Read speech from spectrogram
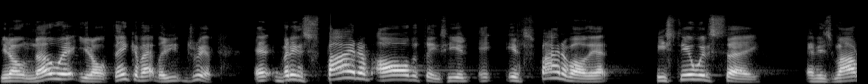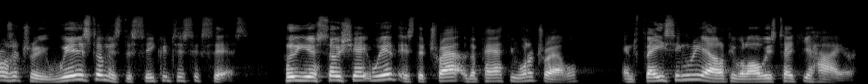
You don't know it, you don't think about it, but you drift. And, but in spite of all the things, he, in spite of all that, he still would say, and his models are true wisdom is the secret to success. Who you associate with is the, tra- the path you want to travel, and facing reality will always take you higher.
